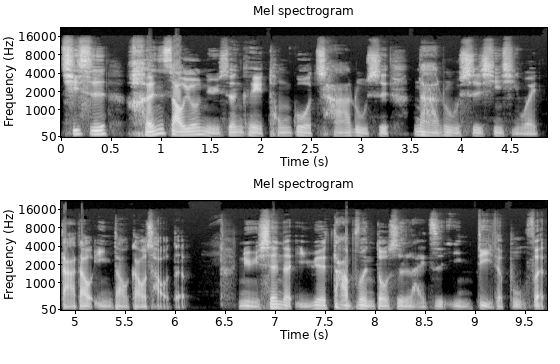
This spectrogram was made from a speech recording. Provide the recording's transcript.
其实很少有女生可以通过插入式、纳入式性行为达到阴道高潮的。女生的愉悦大部分都是来自阴蒂的部分。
